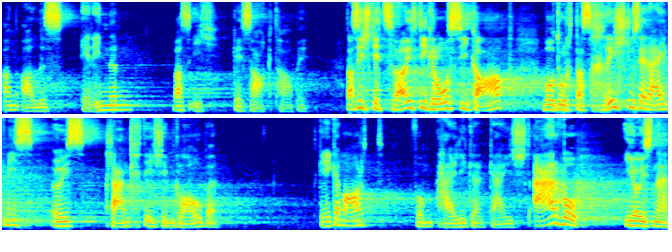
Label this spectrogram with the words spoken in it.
an alles erinnern, was ich gesagt habe. Das ist die zweite große Gabe, wo durch das Christusereignis uns geschenkt ist im Glauben. Die Gegenwart vom Heiligen Geist. Er, der in unseren,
